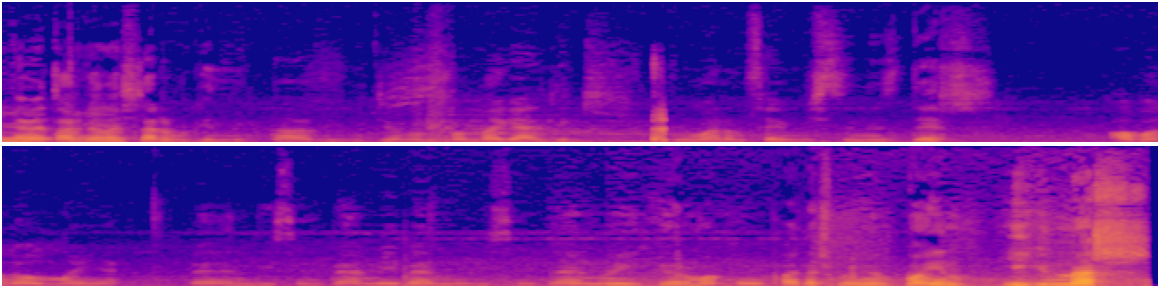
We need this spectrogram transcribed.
Evet arkadaşlar bugünlük daha bir videonun sonuna geldik. Umarım sevmişsinizdir. Abone olmayı, beğendiyseniz beğenmeyi, beğenmediyseniz beğenmeyi, yorum atmayı, paylaşmayı unutmayın. İyi günler.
